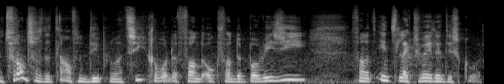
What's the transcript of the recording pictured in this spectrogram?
Het Frans was de taal van de diplomatie geworden. Van, ook van de poëzie, van het intellectuele discours.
